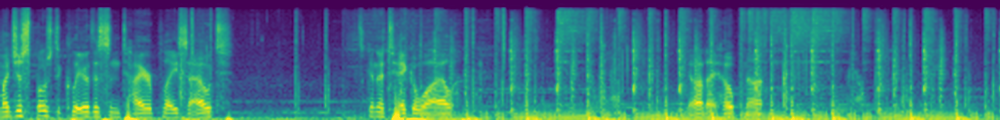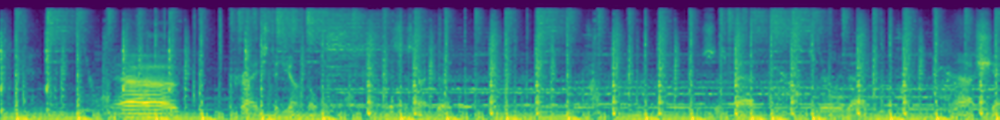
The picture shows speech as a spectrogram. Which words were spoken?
am I just supposed to clear this entire place out? It's gonna take a while. God, I hope not. Oh, Christ, a jungle. This is not good. This is bad. This is really bad. Ah, shit.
